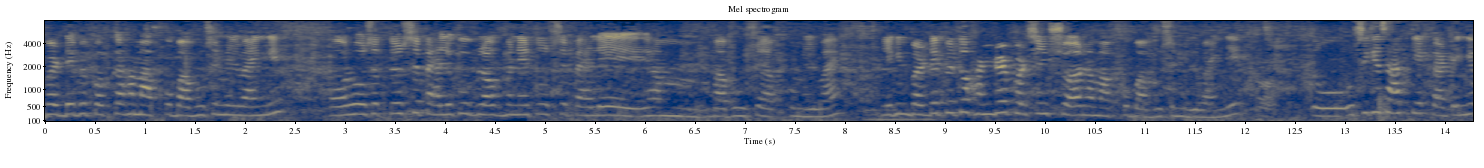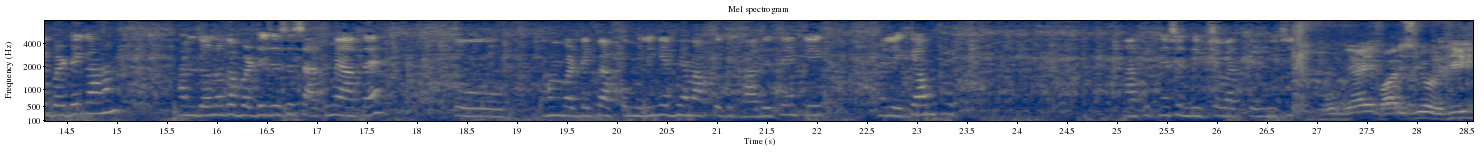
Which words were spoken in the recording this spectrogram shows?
बर्थडे पे पक्का हम आपको बाबू से मिलवाएँगे। और हो सकता है उससे पहले कोई ब्लॉग बने तो उससे पहले हम बाबू से आपको मिलवाएँ। लेकिन बर्थडे पे तो हंड्रेड परसेंट श्योर हम आपको बाबू से मिलवाएँगे। तो उसी के साथ केक काटेंगे बर्थडे का हम। हम दोनों का बर्थडे जैसे साथ में आता है। तो हम बर्थडे पे आपको मिलेंगे। अभी हम आपको दिखा देते हैं केक मैं लेके आऊँ फिर। आप इतने संदीप से बात कर लीजिए। बारिश भी हो रही थी।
